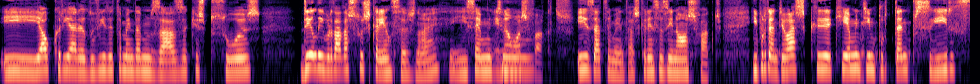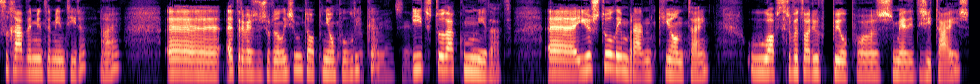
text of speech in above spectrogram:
E ao criar a dúvida também damos asa que as pessoas dê liberdade às suas crenças, não é? E isso é muito. E não aos factos. Exatamente, às crenças e não aos factos. E portanto, eu acho que aqui é muito importante perseguir cerradamente a mentira, não é? Uh, através do jornalismo, da opinião pública e de toda a comunidade. Uh, eu estou a lembrar-me que ontem o Observatório Europeu para os Médias Digitais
